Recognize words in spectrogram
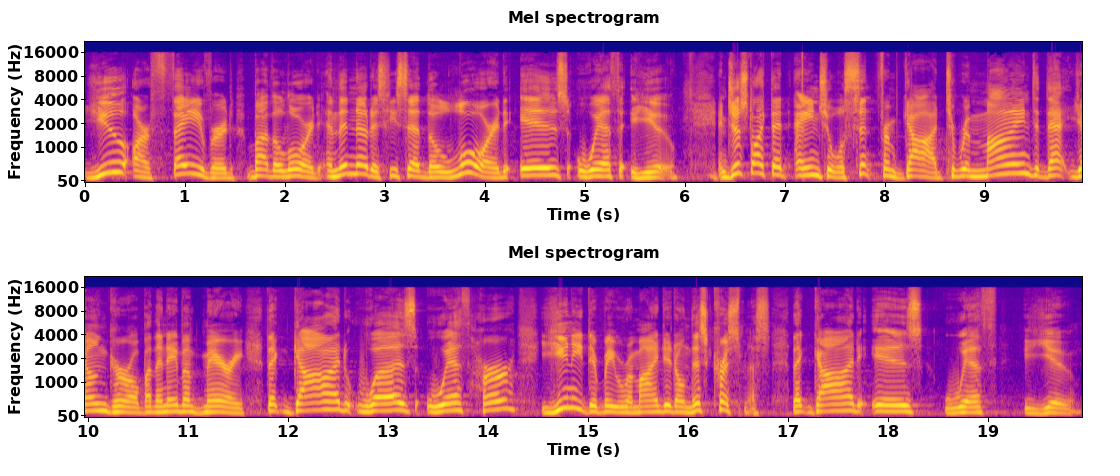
You are favored by the Lord. And then notice, he said, The Lord is with you. And just like that angel was sent from God to remind that young girl by the name of Mary that God was with her, you need to be reminded on this Christmas that God is with you.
